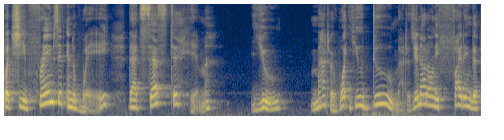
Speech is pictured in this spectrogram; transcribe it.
but she frames it in a way that says to him, You matter. What you do matters. You're not only fighting the,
